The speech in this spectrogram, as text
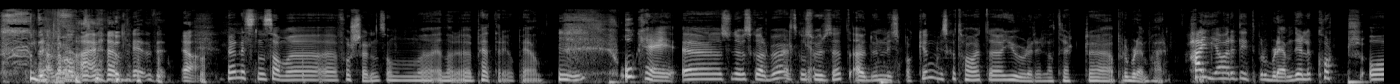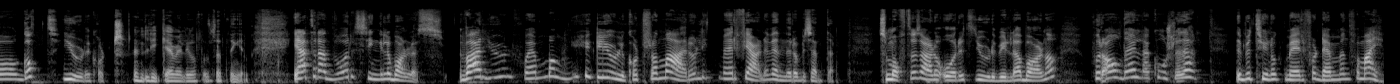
Det er sant. Nei, det- ja. Det er nesten samme eh, forskjellen som eh, P3 og P1. Ok, uh, Synnøve Skarbø, Elsker oss Audun Lysbakken. Vi skal ta et eh, julerelatert eh, problem her. Hei, jeg har et lite problem. Det gjelder kort og godt julekort. Liker jeg veldig godt den setningen. Jeg er 30 år, singel og barnløs. Hver jul får jeg mange hyggelige julekort fra nære og litt mer fjerne venner og bekjente. Som oftest er det årets julebilde av barna. For all del, det er koselig, det. Det betyr nok mer for dem enn for meg.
